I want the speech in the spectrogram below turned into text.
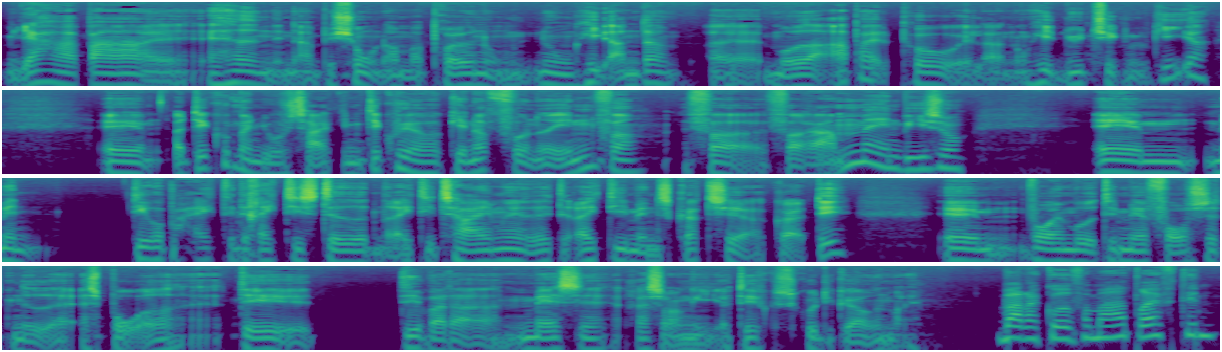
Men jeg har bare øh, jeg havde en ambition om at prøve nogle, nogle helt andre øh, måder at arbejde på, eller nogle helt nye teknologier. Øh, og det kunne man jo sagt, jamen det kunne jeg jo genopfundet inden for, for, for ramme af en viso. Øh, men det var bare ikke det rigtige sted, og den rigtige timing, eller de rigtige mennesker til at gøre det. Øh, hvorimod det med at fortsætte ned af sporet, det, det var der masse ræson i, og det skulle de gøre uden mig. Var der gået for meget drift i den?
